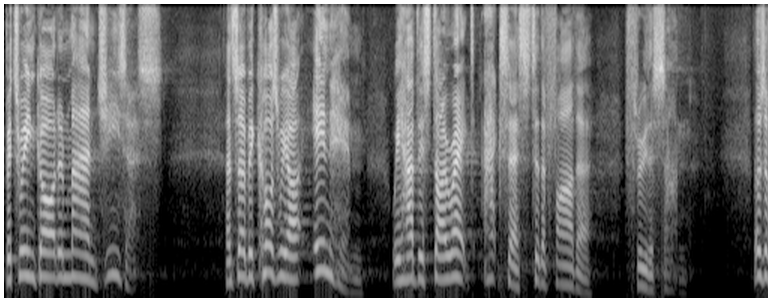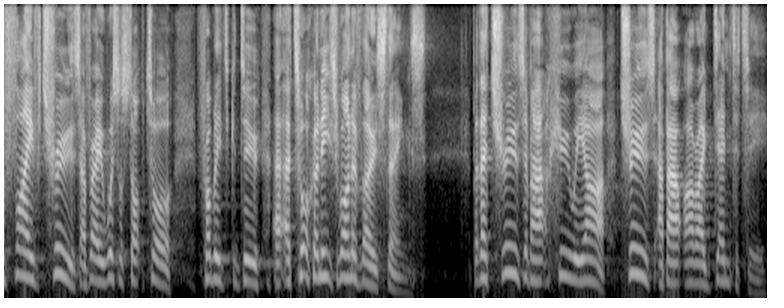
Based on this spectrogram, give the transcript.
between God and man, Jesus. And so, because we are in Him, we have this direct access to the Father through the Son. Those are five truths, a very whistle stop tour. Probably could do a talk on each one of those things. But they're truths about who we are, truths about our identity.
